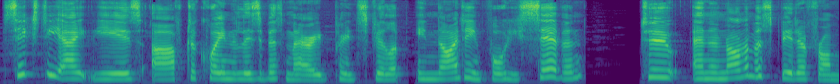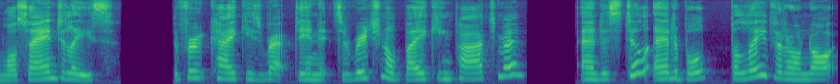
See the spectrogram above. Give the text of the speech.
68 years after Queen Elizabeth married Prince Philip in 1947 to an anonymous bidder from Los Angeles. The fruitcake is wrapped in its original baking parchment and is still edible, believe it or not,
